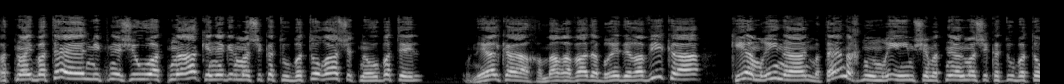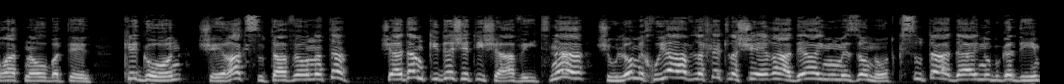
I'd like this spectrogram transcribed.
התנאי בטל מפני שהוא התנאה כנגד מה שכתוב בתורה שתנאו בטל. עונה על כך, אמר רבד אברדר אביקה, כי אמרינן, מתי אנחנו אומרים שמתנה על מה שכתוב בתורה תנאו בטל? כגון שאירע כסותה ועונתה. שאדם קידש את אישה והתנה שהוא לא מחויב לתת לה שאירה, דהיינו מזונות, כסותה, דהיינו בגדים,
